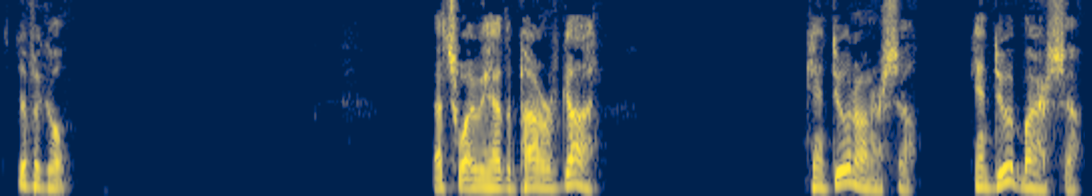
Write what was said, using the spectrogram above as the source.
It's difficult. That's why we have the power of God. Can't do it on ourselves. Can't do it by ourselves.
